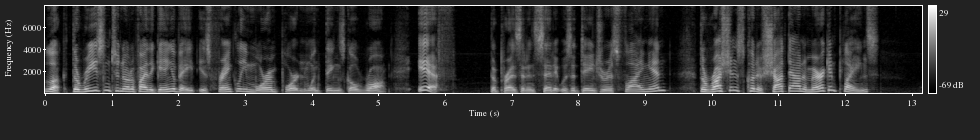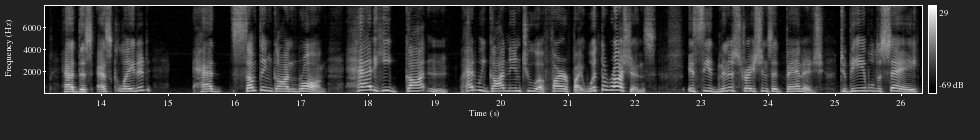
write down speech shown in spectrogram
Look, the reason to notify the Gang of Eight is frankly more important when things go wrong. If the president said it was a dangerous flying in, the Russians could have shot down American planes. Had this escalated, had something gone wrong, had he gotten had we gotten into a firefight with the Russians, it's the administration's advantage to be able to say,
